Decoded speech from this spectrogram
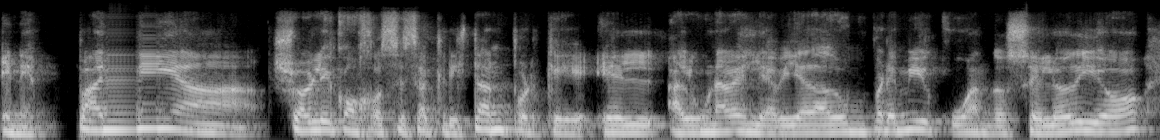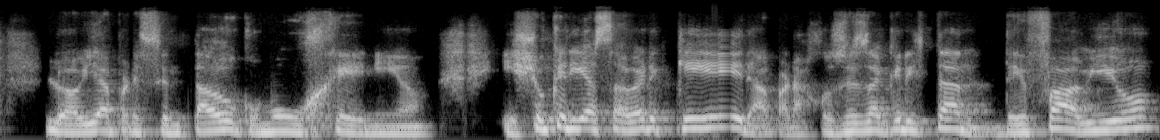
España, yo hablé con José Sacristán porque él alguna vez le había dado un premio y cuando se lo dio lo había presentado como un genio. Y yo quería saber qué era para José Sacristán de Fabio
